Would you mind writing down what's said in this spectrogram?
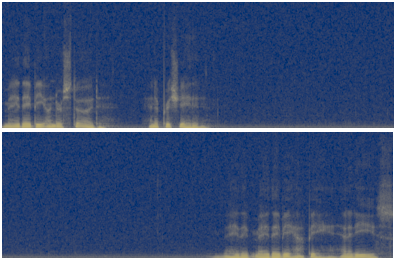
May they be understood and appreciated. May they, may they be happy and at ease.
